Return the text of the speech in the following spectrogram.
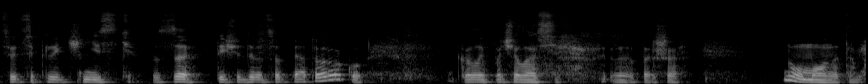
цю циклічність з 1905 року, коли почалася е, перша, ну, умовно там, е,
